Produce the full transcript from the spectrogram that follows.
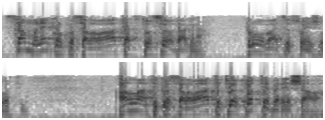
samo nekoliko salavata to sve odagna. Probajte u svojim životima. Allah ti kroz salavate tvoje potrebe rješava.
